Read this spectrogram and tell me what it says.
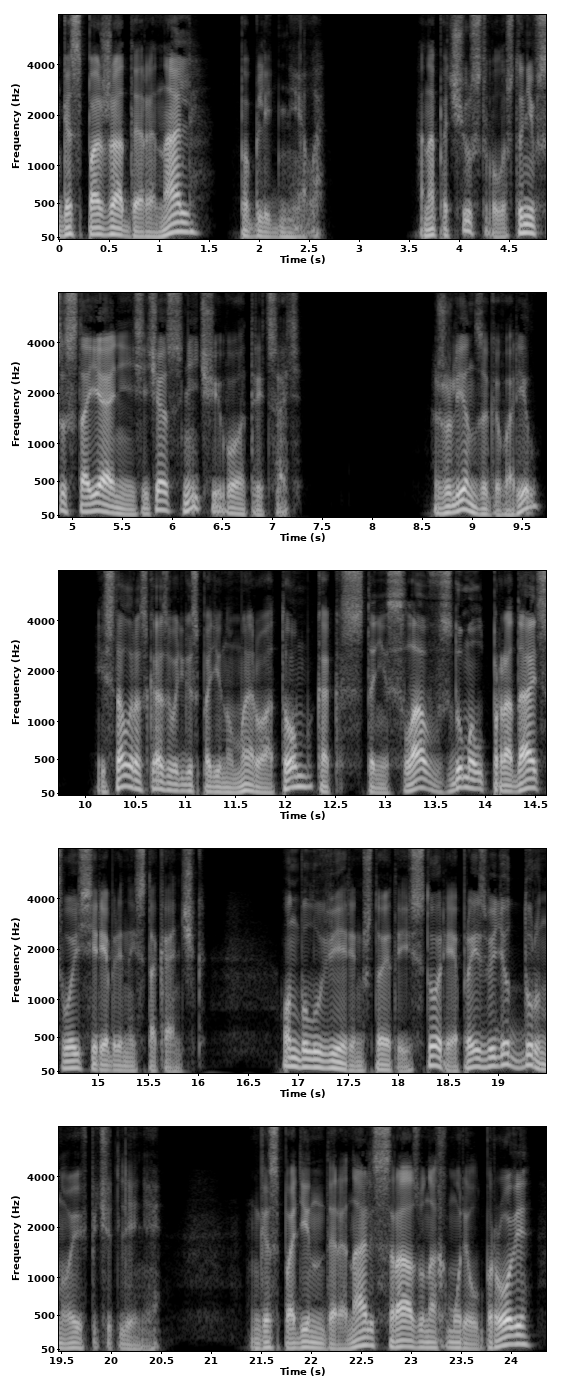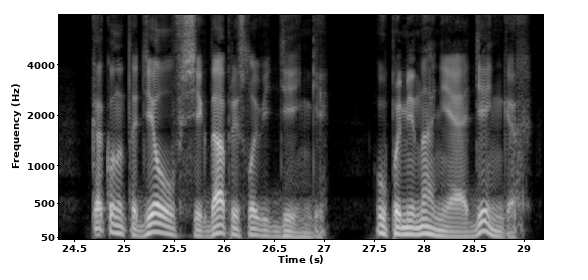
Госпожа де Реналь побледнела. Она почувствовала, что не в состоянии сейчас ничего отрицать. Жульен заговорил и стал рассказывать господину мэру о том, как Станислав вздумал продать свой серебряный стаканчик. Он был уверен, что эта история произведет дурное впечатление. Господин Дереналь сразу нахмурил брови, как он это делал всегда при слове «деньги». Упоминание о деньгах ——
